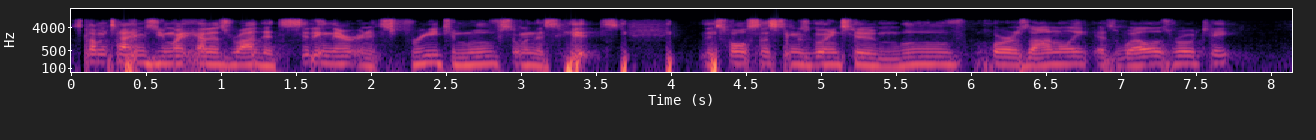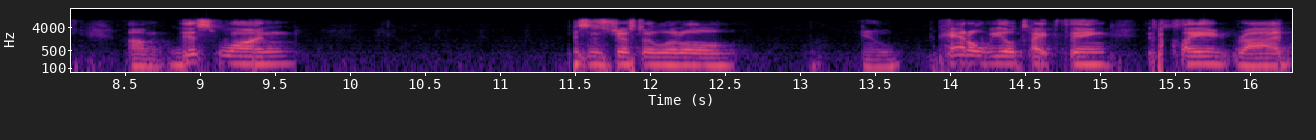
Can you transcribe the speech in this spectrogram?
sometimes you might have this rod that's sitting there and it's free to move. So when this hits, this whole system is going to move horizontally as well as rotate. Um, this one, this is just a little, you know, paddle wheel type thing. This clay rod,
